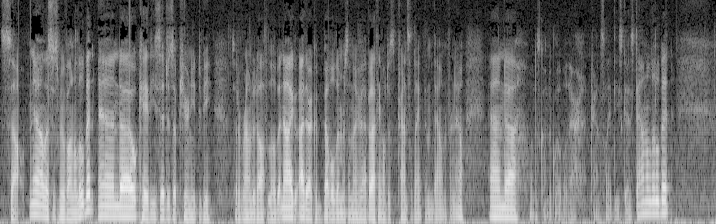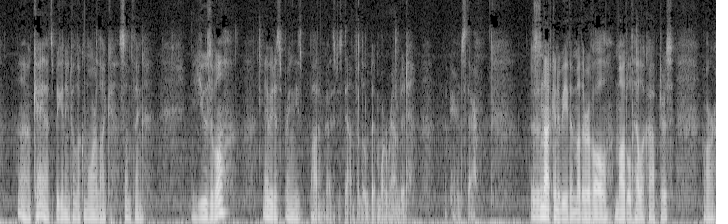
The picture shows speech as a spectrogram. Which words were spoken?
So now let's just move on a little bit. And uh, okay, these edges up here need to be sort of rounded off a little bit. Now I, either I could bevel them or something like that, but I think I'll just translate them down for now. And uh, we'll just go into global there. Translate these guys down a little bit. Okay, that's beginning to look more like something usable. Maybe just bring these bottom guys just down for a little bit more rounded appearance there. This is not going to be the mother of all modeled helicopters, or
